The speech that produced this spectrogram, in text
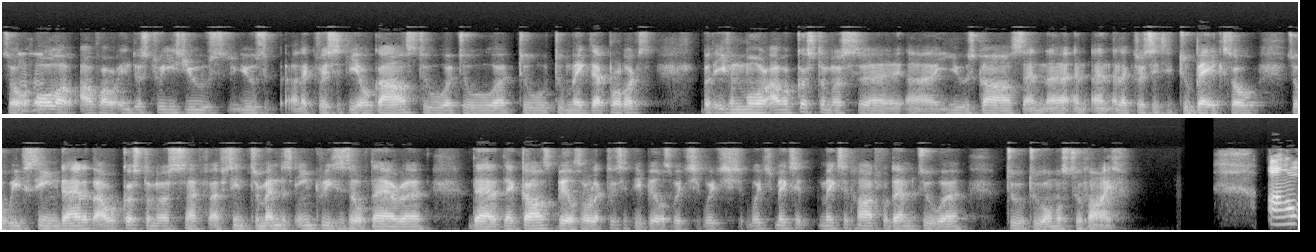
so mm-hmm. all of our industries use use electricity or gas to uh, to uh, to to make their products, but even more our customers uh, uh, use gas and, uh, and and electricity to bake. So so we've seen that, that our customers have, have seen tremendous increases of their uh, their their gas bills or electricity bills, which which which makes it makes it hard for them to to to almost survive. Are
